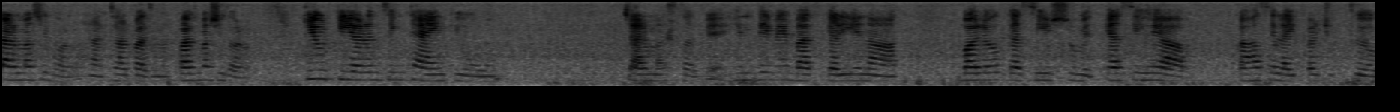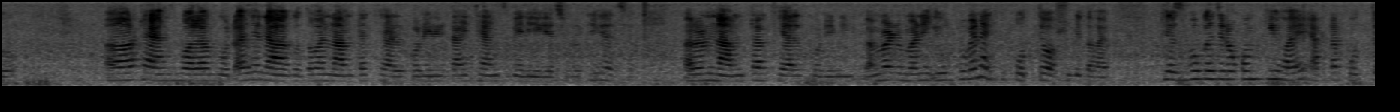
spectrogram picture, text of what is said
চার মাসই ধরো হ্যাঁ চার, পাঁচ মাস, পাঁচ মাসই ধরো। কিউ টিয়ারন সিং থ্যাংক ইউ চার মাস থাকবে। হিন্দি মে বাত করিয়ে না। বলো ক্যাসি সুমিত ক্যাসি হে আপ? কাহা সে লাইফ পার চুকতে হো? থ্যাংকস বলা গুড আছে না গো, তোমার নামটা খেয়াল করিনি, তাই থ্যাংকস বেরিয়ে গেছিল, ঠিক আছে? কারণ নামটা খেয়াল করিনি। আমার মানে ইউটিউবে না একটু করতে অসুবিধা হয়। ফেসবুকে যেরকম কি হয়, একটা পড়তে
